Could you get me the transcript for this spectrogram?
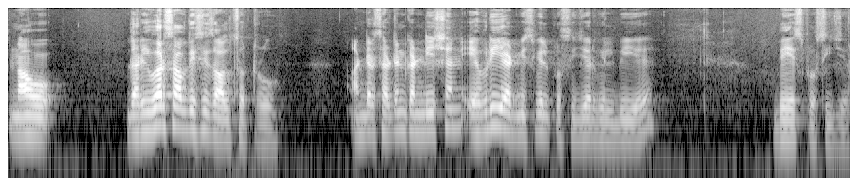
Now, the reverse of this is also true. Under certain condition, every admissible procedure will be a Bayes procedure.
